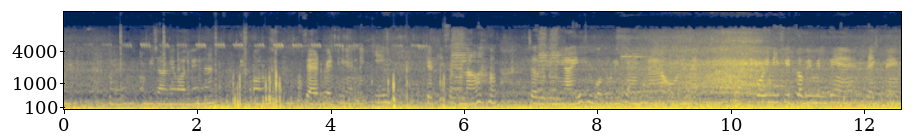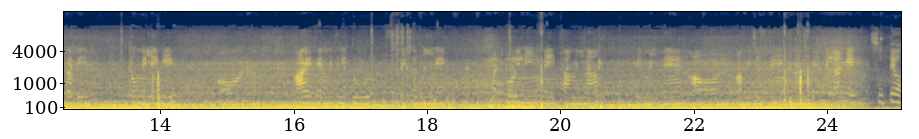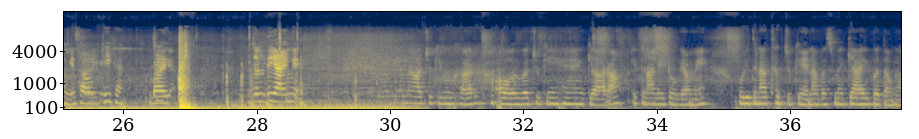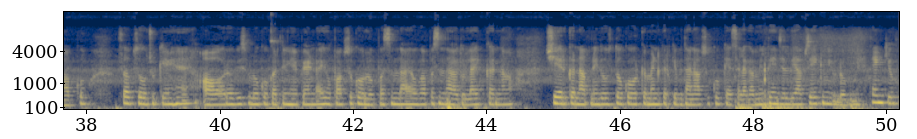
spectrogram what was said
तो अभी जाने वाले हैं। और सैड बैठी है निक्की, क्योंकि सपना चौधरी नहीं आई, बहुत बड़ी फ़ैन है और मैं कोई नहीं फिर कभी मिलते हैं देखते हैं कभी तो मिलेंगे। और आए थे हम इतनी दूर स्पेशल मिलने बट कोई नहीं नहीं था मिलना। फिर मिलते हैं और अभी चलते हैं फिर मिलेंगे सुते होंगे सारे ठीक है? बाय जल्दी आएँगे। अभी मैं आ चुकी हूँ घर और बज चुके हैं ग्यारह। इतना लेट हो गया मैं और इतना थक चुके हैं ना बस मैं क्या ही बताऊँ आपको। सब सो चुके हैं और अब इस ब्लॉग को करते हैं पेंड आई होप आप सबको लोग पसंद आया होगा। पसंद आया तो लाइक करना शेयर करना अपने दोस्तों को और कमेंट करके बताना आप सबको कैसा लगा। मिलते हैं जल्दी आपसे एक न्यू ब्लॉग में। Thank you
